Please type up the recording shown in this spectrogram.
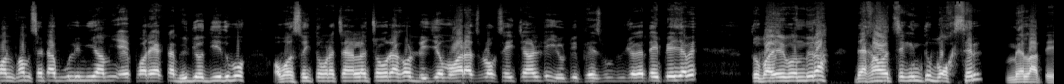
কনফার্ম সেট নিয়ে আমি এরপরে একটা ভিডিও দিয়ে দেবো। অবশ্যই তোমরা চ্যানেলে চোখ রাখো ডিজে মহারাজ ব্লগস এই চ্যানেলটি ইউটিউব ফেসবুক দু জায়গাতেই পেয়ে যাবে। তো বাজে বন্ধুরা, দেখা হচ্ছে কিন্তু বক্সের মেলাতে।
